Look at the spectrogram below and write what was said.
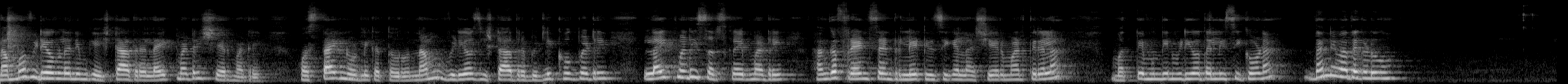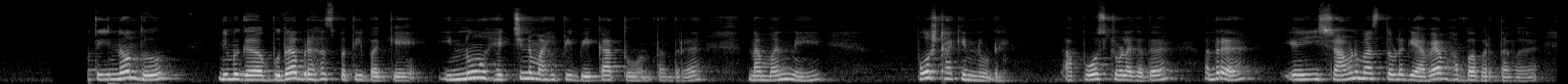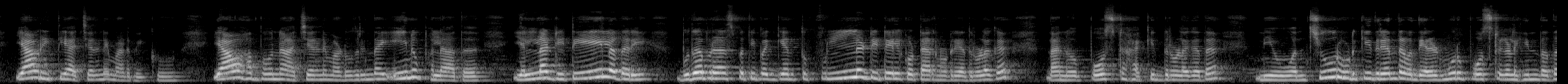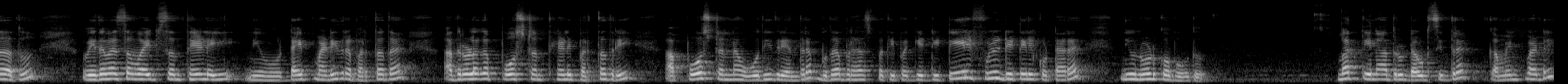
ನಮ್ಮ ವಿಡಿಯೋಗಳು ನಿಮಗೆ ಇಷ್ಟ ಆದರೆ ಲೈಕ್ ಮಾಡಿರಿ, ಶೇರ್ ಮಾಡಿರಿ. ಹೊಸದಾಗಿ ನೋಡ್ಲಿಕ್ಕತ್ತವರು ನಮ್ಮ ವಿಡಿಯೋಸ್ ಇಷ್ಟ ಆದರೆ ಬಿಡ್ಲಿಕ್ಕೆ ಹೋಗಬೇಡ್ರಿ. ಲೈಕ್ ಮಾಡಿ, ಸಬ್ಸ್ಕ್ರೈಬ್ ಮಾಡಿರಿ. ಹಂಗೆ ಫ್ರೆಂಡ್ಸ್ ಆ್ಯಂಡ್ ರಿಲೇಟಿವ್ಸಿಗೆಲ್ಲ ಶೇರ್ ಮಾಡ್ತಿರಲ್ಲ ಮತ್ತೆ ಮುಂದಿನ ವಿಡಿಯೋದಲ್ಲಿ ಸಿಗೋಣ. ಧನ್ಯವಾದಗಳು. ಮತ್ತು ಇನ್ನೊಂದು, ನಿಮಗೆ ಬುಧ ಬೃಹಸ್ಪತಿ ಬಗ್ಗೆ ಇನ್ನೂ ಹೆಚ್ಚಿನ ಮಾಹಿತಿ ಬೇಕಾತು ಅಂತಂದ್ರೆ ನಮ್ಮನ್ನೇ ಮೊನ್ನೆ ಪೋಸ್ಟ್ ಹಾಕಿನಿ ನೋಡ್ರಿ. ಆ ಪೋಸ್ಟ್ ಒಳಗದ ಅಂದ್ರೆ ಈ ಶ್ರಾವಣ ಮಾಸದೊಳಗೆ ಯಾವ್ಯಾವ ಹಬ್ಬ ಬರ್ತಾವ? ಯಾವ ರೀತಿ ಆಚರಣೆ ಮಾಡಬೇಕು? ಯಾವ ಹಬ್ಬವನ್ನು ಆಚರಣೆ ಮಾಡೋದ್ರಿಂದ ಏನು ಫಲ ಅದ? ಎಲ್ಲ ಡಿಟೇಲ್ ಅದ ರೀ. ಬುಧ ಬೃಹಸ್ಪತಿ ಬಗ್ಗೆ ಅಂತೂ ಫುಲ್ ಡಿಟೇಲ್ ಕೊಟ್ಟಾರ ನೋಡ್ರಿ ಅದ್ರೊಳಗೆ. ನಾನು ಪೋಸ್ಟ್ ಹಾಕಿದ್ರೊಳಗದ ನೀವು ಒಂಚೂರು ಹುಡುಕಿದ್ರಿ ಅಂದ್ರೆ ಒಂದು ಎರಡು ಮೂರು ಪೋಸ್ಟ್ಗಳ ಹಿಂದದ ಅದು ವೇದವ್ಯಾಸ ವೈಬ್ಸ್ ಅಂತ ಹೇಳಿ ನೀವು ಟೈಪ್ ಮಾಡಿದ್ರೆ ಬರ್ತದ. ಅದರೊಳಗೆ ಪೋಸ್ಟ್ ಅಂತ ಹೇಳಿ ಬರ್ತದ್ರಿ. ಆ ಪೋಸ್ಟನ್ನು ಓದಿದ್ರಿ ಅಂದ್ರೆ ಬುಧ ಬೃಹಸ್ಪತಿ ಬಗ್ಗೆ ಡಿಟೇಲ್ ಫುಲ್ ಡಿಟೇಲ್ ಕೊಟ್ಟಾರೆ ನೀವು ನೋಡ್ಕೋಬಹುದು. ಮತ್ತೇನಾದರೂ ಡೌಟ್ಸ್ ಇದ್ದರೆ ಕಮೆಂಟ್ ಮಾಡಿರಿ.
